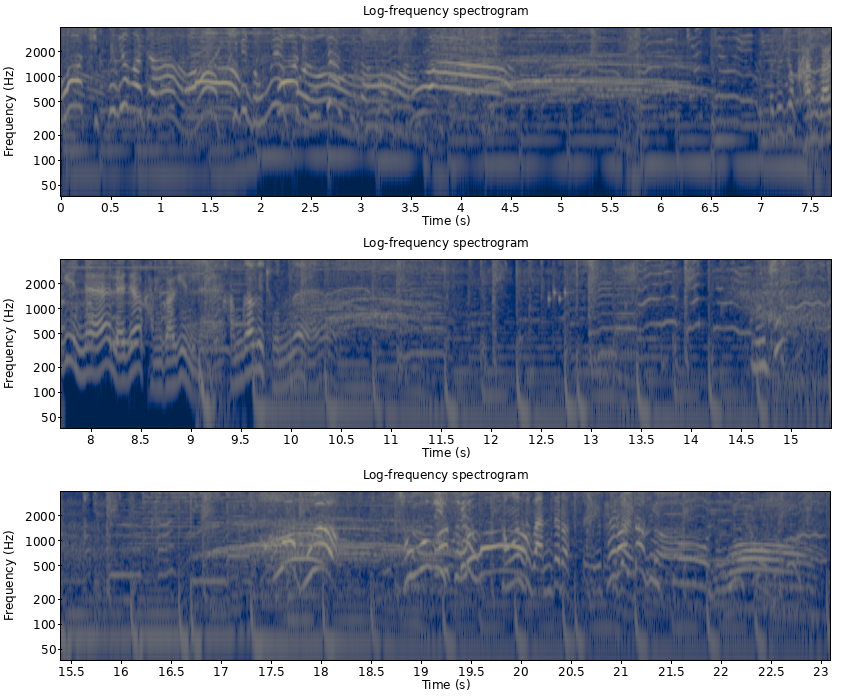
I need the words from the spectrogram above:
와, 집 구경하자. 와, 집이 너무 예뻐요. 진짜 예쁘다. 우와. 그래도 좀 감각이 있네. 레저가 감각이 있네. 감각이 좋네. 뭐지? 우와, 뭐야? 정원이 있어요? 정원도 만들었어요. 베란다도. 있어. 너무 clean.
